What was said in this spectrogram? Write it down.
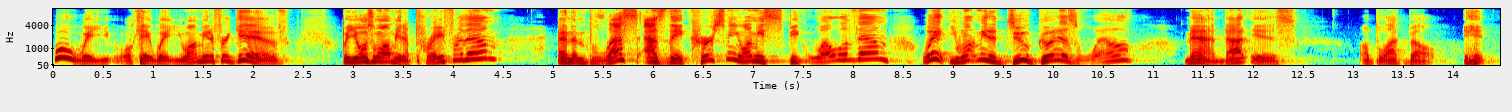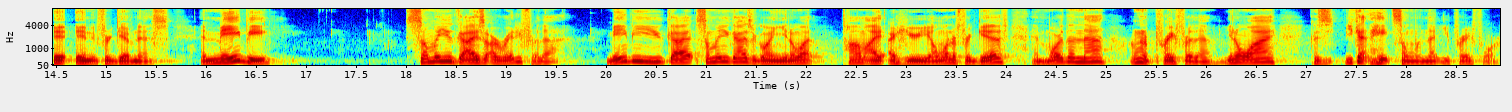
whoa, wait, you, okay, wait, you want me to forgive? But you also want me to pray for them and then bless as they curse me? You want me to speak well of them? Wait, you want me to do good as well? Man, that is a black belt in, in, in forgiveness. And maybe some of you guys are ready for that. Maybe you guys, some of you guys are going, you know what, Tom, I, I hear you. I want to forgive. And more than that, I'm going to pray for them. You know why? Because you can't hate someone that you pray for.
